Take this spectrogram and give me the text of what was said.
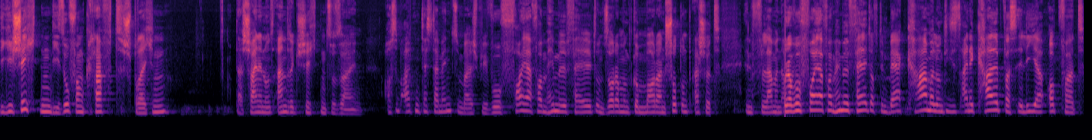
Die Geschichten, die so von Kraft sprechen, das scheinen uns andere Geschichten zu sein. Aus dem Alten Testament zum Beispiel, wo Feuer vom Himmel fällt und Sodom und Gomorra Schutt und Asche in Flammen. Oder wo Feuer vom Himmel fällt auf den Berg Karmel und dieses eine Kalb, was Elia opfert,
